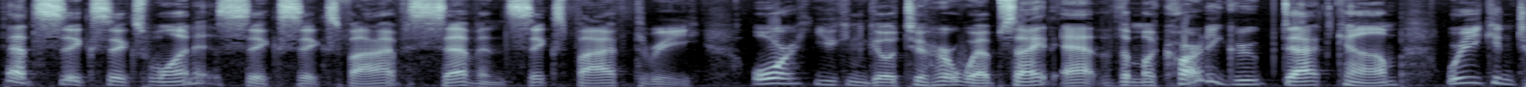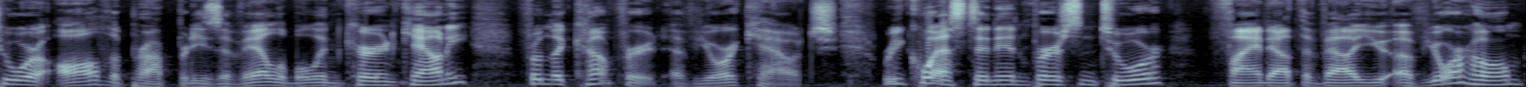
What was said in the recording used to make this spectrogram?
That's 661 665 7653. Or you can go to her website at themccartygroup.com where you can tour all the properties available in Kern County from the comfort of your couch. Request an in person tour, find out the value of your home,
